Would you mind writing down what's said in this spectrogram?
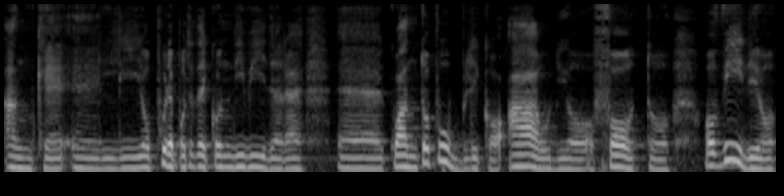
anche eh, lì, oppure potete condividere eh, quanto pubblico, audio, foto o video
